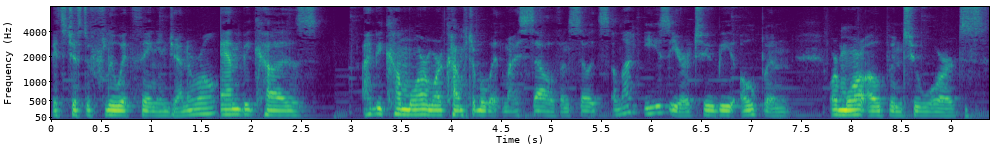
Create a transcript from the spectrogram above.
it's just a fluid thing in general, and because I become more and more comfortable with myself, and so it's a lot easier to be open or more open towards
